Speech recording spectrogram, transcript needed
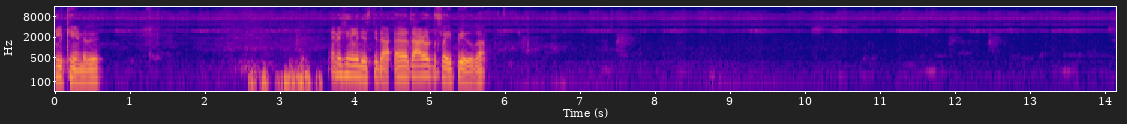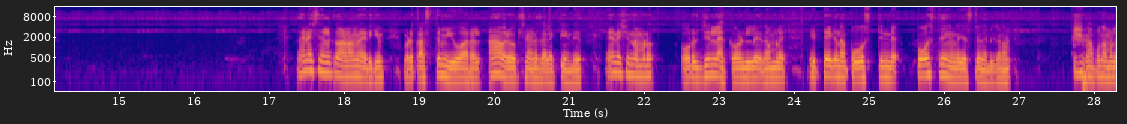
ക്ലിക്ക് ചെയ്യേണ്ടത്. അതിനുശേഷം നിങ്ങൾ ജസ്റ്റ് താഴോട്ട് സ്വൈപ്പ് ചെയ്തുക അതിനുശേഷം നിങ്ങൾക്ക് കാണാവുന്നതായിരിക്കും. ഇവിടെ കസ്റ്റം യു ആർ എൽ ആ ഒരു ഓപ്ഷനാണ് സെലക്ട് ചെയ്യേണ്ടത്. അതിനുശേഷം നമ്മുടെ ഒറിജിനൽ അക്കൗണ്ടിൽ നമ്മൾ ഇട്ടേക്കുന്ന പോസ്റ്റിന്റെ പോസ്റ്റ് നിങ്ങൾ ജസ്റ്റ് ഒന്ന് എടുക്കണം. അപ്പോൾ നമ്മൾ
